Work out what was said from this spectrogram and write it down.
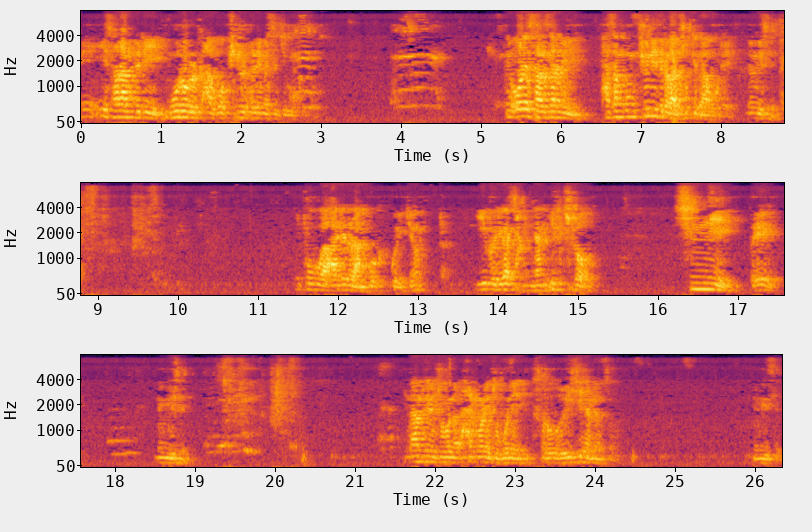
이 사람들이 무릎을 까고 피를 흘리면서 지금 오래 살 사람이 화상공 균이 들어가 죽기도 하고 그래요. 여기서. 이 부부가 아래를 안고 걷고 있죠. 이 거리가 장장 1km. 심리, 그래. 넘기세요. 남편이 죽은 할머니 두 분이 서로 의지하면서 넘기세요.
